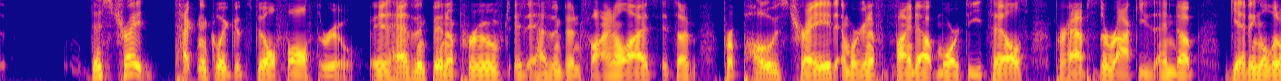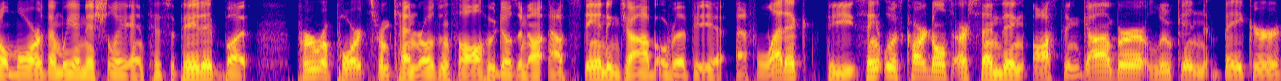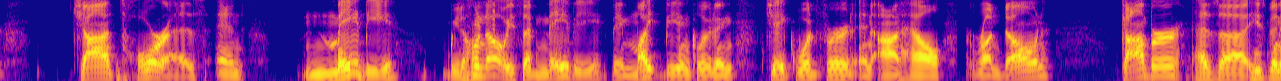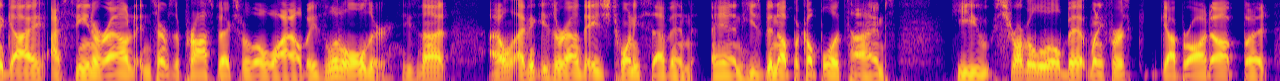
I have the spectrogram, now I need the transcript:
this trade technically could still fall through. It hasn't been approved. It hasn't been finalized. It's a proposed trade, and we're going to find out more details. Perhaps the Rockies end up getting a little more than we initially anticipated, but Per reports from Ken Rosenthal, who does an outstanding job over at the Athletic, the St. Louis Cardinals are sending Austin Gomber, Lucan Baker, John Torres, and maybe, we don't know, he said maybe, they might be including Jake Woodford and Angel Rondon. Gomber has uh, he's been a guy I've seen around in terms of prospects for a little while, but he's a little older. He's not I don't. I think he's around age 27, and he's been up a couple of times. He struggled a little bit when he first got brought up, but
